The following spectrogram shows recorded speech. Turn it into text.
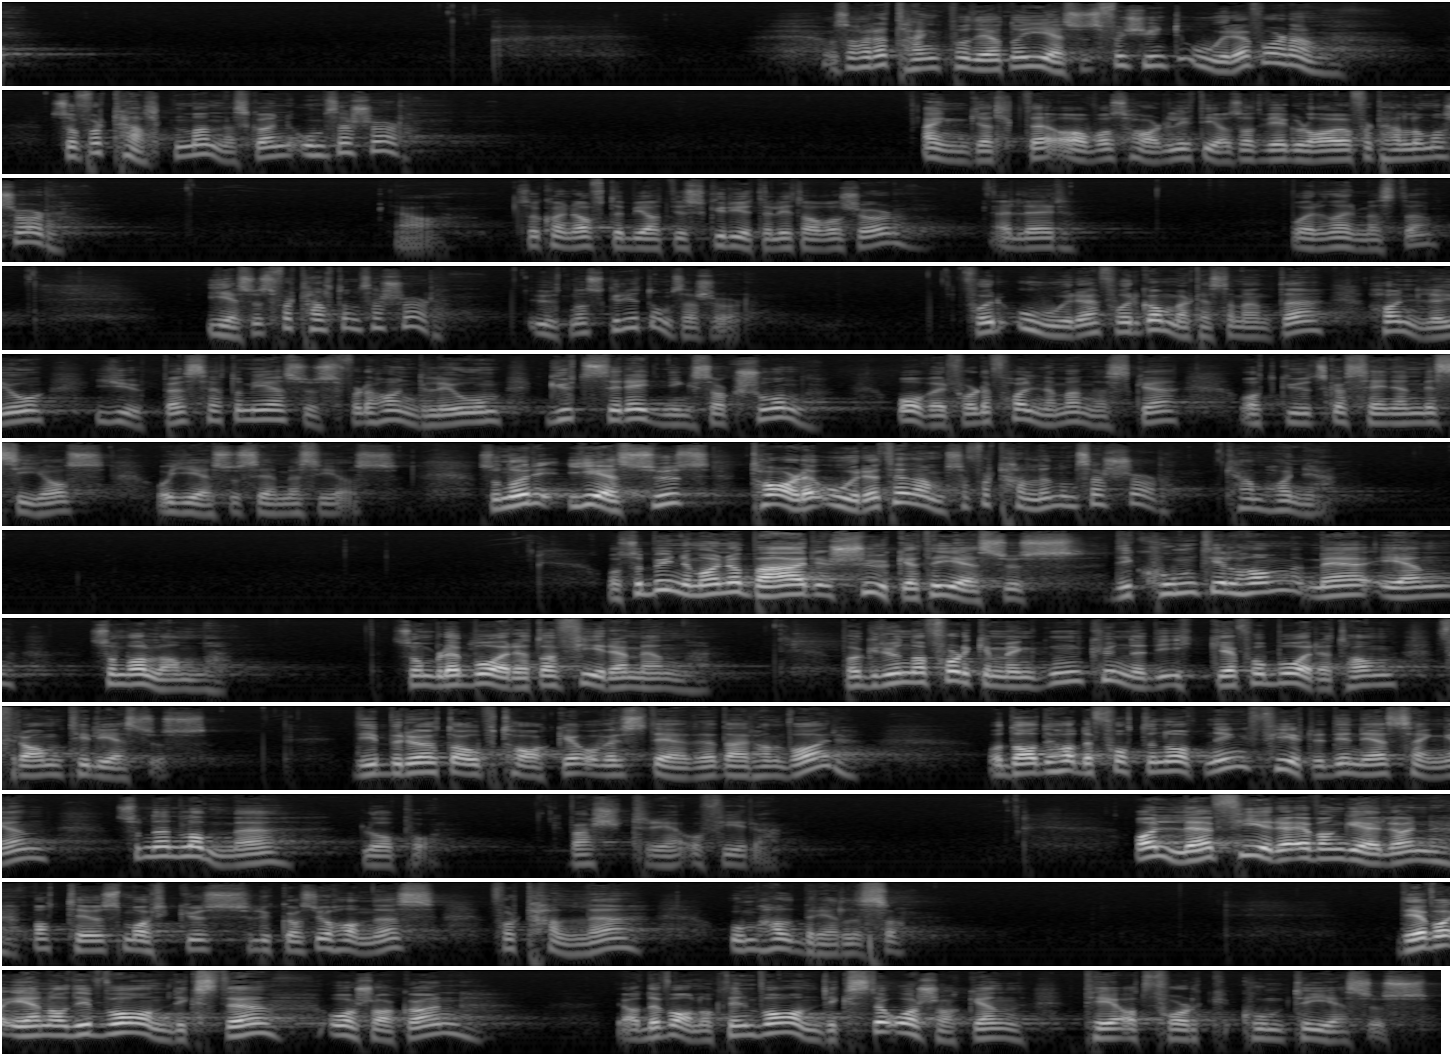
Og så har jeg tenkt på det at Når Jesus forkynte ordet for dem, så fortalte han menneskene om seg sjøl. Enkelte av oss har det litt i oss at vi er glad i å fortelle om oss sjøl. Ja, så kan det ofte bli at vi skryter litt av oss sjøl eller våre nærmeste. Jesus fortalte om seg sjøl uten å skryte om seg sjøl. For ordet for Gammeltestamentet handler jo dypest sett om Jesus. For det handler jo om Guds redningsaksjon overfor det falne mennesket, og at Gud skal sende en Messias, og Jesus er Messias. Så når Jesus taler ordet til dem, så forteller han om seg sjøl, hvem han er. Og Så begynner man å bære syke til Jesus. De kom til ham med en som var lam, som ble båret av fire menn. Pga. folkemengden kunne de ikke få båret ham fram til Jesus. De brøt da opp taket over stedet der han var, og da de hadde fått en åpning, firte de ned sengen som den lamme lå på. Vers 3 og 4. Alle fire evangeliene, Matteus, Markus, Lukas Johannes, forteller om helbredelse. Det var en av de vanligste årsakene ja, Det var nok den vanligste årsaken til at folk kom til Jesus.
